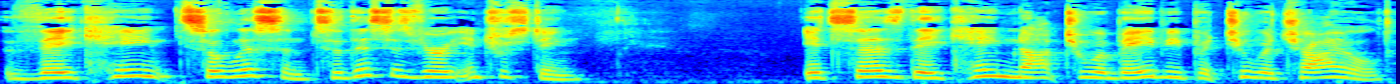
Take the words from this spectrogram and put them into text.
they came, so listen, so this is very interesting. It says they came not to a baby, but to a child.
